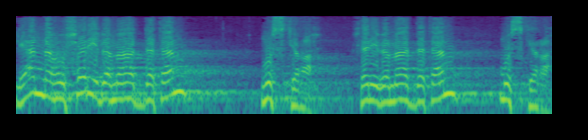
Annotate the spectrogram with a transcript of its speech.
لأنه شرب مادة مسكرة شرب مادة مسكرة.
